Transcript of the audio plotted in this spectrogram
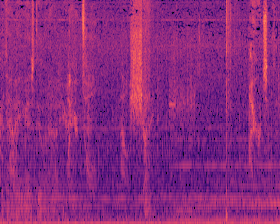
What the hell are you guys doing out here? What you're told. Now shut it. I heard something.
